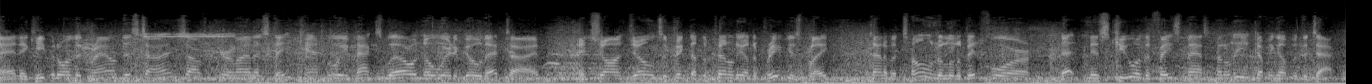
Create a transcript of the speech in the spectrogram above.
And they keep it on the ground this time. South Carolina State, Kambui Maxwell, nowhere to go that time. And Sean Jones, who picked up the penalty on the previous play, kind of atoned a little bit for that miscue on the face mask penalty and coming up with the tackle.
